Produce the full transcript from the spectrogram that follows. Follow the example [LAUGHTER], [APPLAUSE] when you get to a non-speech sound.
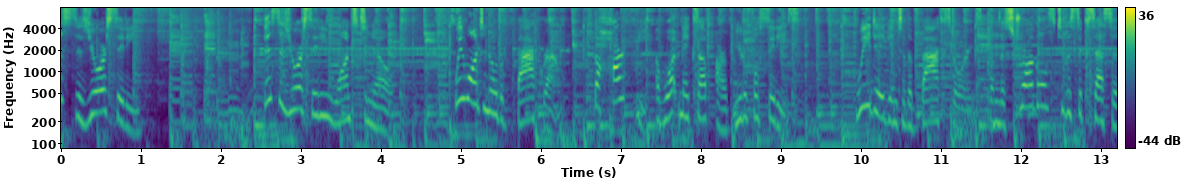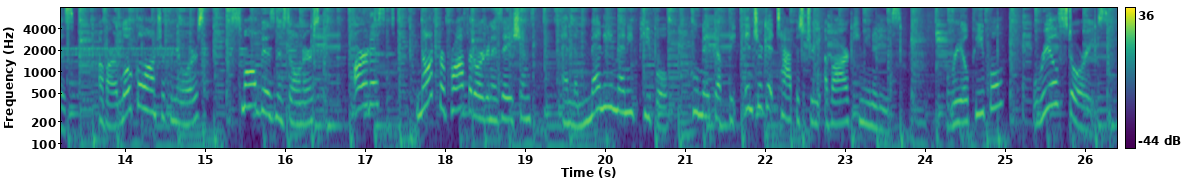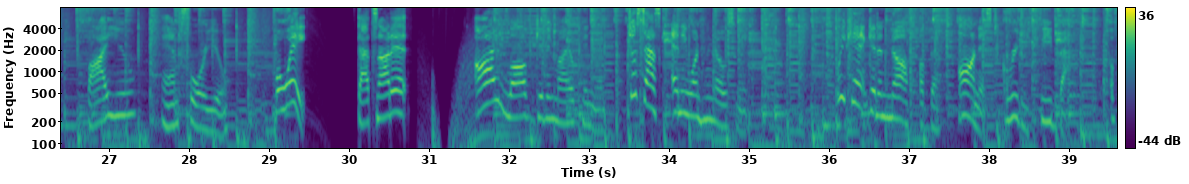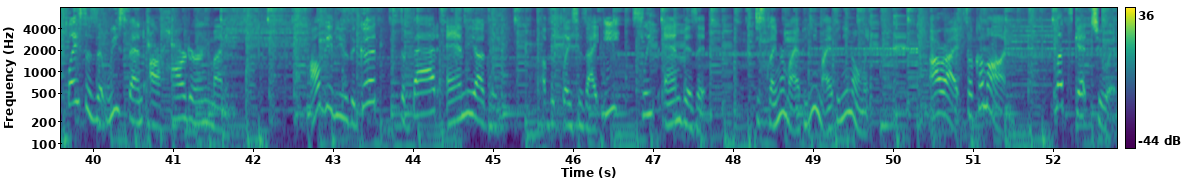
This is your city. This is your city wants to know. We want to know the background, the heartbeat of what makes up our beautiful cities. We dig into the backstories from the struggles to the successes of our local entrepreneurs, small business owners, artists, not for profit organizations, and the many, many people who make up the intricate tapestry of our communities. Real people, real stories, by you and for you. But wait, that's not it. I love giving my opinion. Just ask anyone who knows me. We can't get enough of the honest, gritty feedback of places that we spend our hard earned money. I'll give you the good, the bad, and the ugly of the places I eat, sleep, and visit. Disclaimer my opinion, my opinion only. All right, so come on, let's get to it.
